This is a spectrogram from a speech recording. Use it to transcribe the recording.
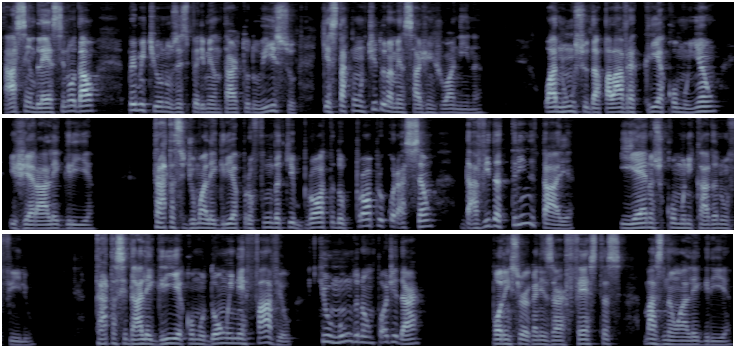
A Assembleia Sinodal permitiu-nos experimentar tudo isso que está contido na mensagem joanina. O anúncio da palavra cria comunhão e gera alegria. Trata-se de uma alegria profunda que brota do próprio coração da vida trinitária e é-nos comunicada no Filho. Trata-se da alegria como dom inefável que o mundo não pode dar. Podem se organizar festas, mas não a alegria.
